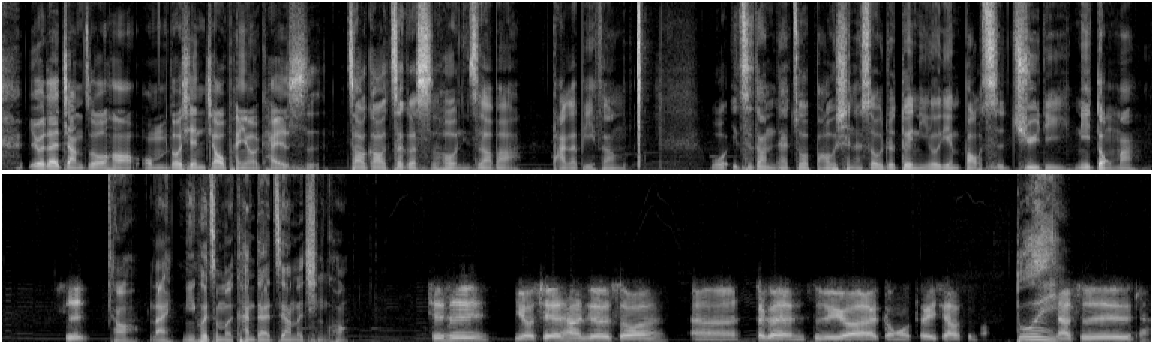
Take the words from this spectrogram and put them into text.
又在讲说哈，我们都先交朋友开始。糟糕，这个时候你知道吧？打个比方，我一知道你在做保险的时候，我就对你有点保持距离，你懂吗？是，好，来，你会怎么看待这样的情况？其实有些他就是说，呃，这个人是不是又要来跟我推销什么？对，那是他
